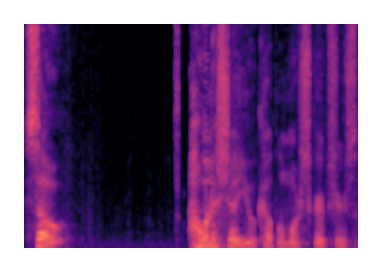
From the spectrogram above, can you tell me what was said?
So, I want to show you a couple more scriptures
